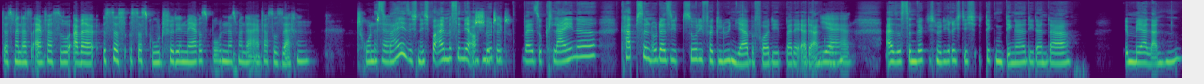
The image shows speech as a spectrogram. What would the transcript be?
dass man das einfach so, aber ist das, ist das gut für den Meeresboden, dass man da einfach so Sachen drunter. Das weiß ich nicht. Vor allem, es sind ja auch nur, die, weil so kleine Kapseln oder sie, so, die verglühen ja, bevor die bei der Erde ankommen. Yeah. Also es sind wirklich nur die richtig dicken Dinger, die dann da im Meer landen.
